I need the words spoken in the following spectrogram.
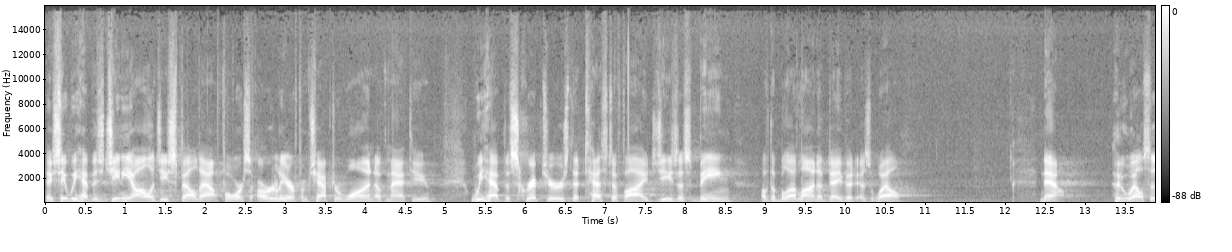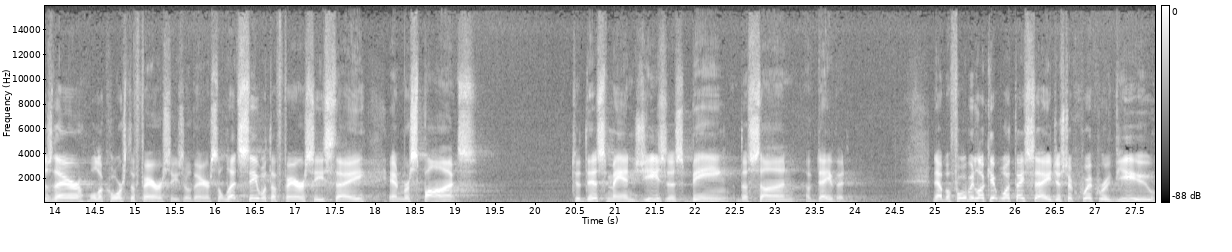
Now, you see, we have this genealogy spelled out for us earlier from chapter 1 of Matthew. We have the scriptures that testify Jesus being of the bloodline of David as well. Now, who else is there? Well, of course, the Pharisees are there. So let's see what the Pharisees say in response to this man, Jesus, being the son of David. Now, before we look at what they say, just a quick review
